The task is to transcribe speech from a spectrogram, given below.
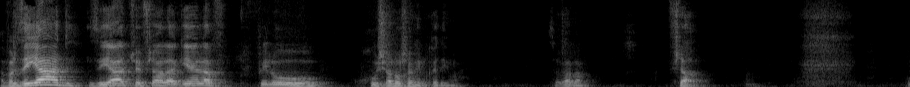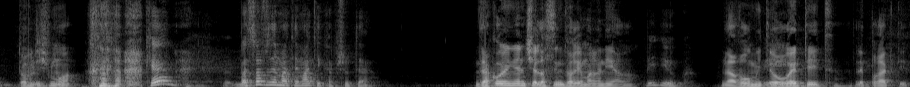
אבל זה יעד, זה יעד שאפשר להגיע אליו אפילו קחו שלוש שנים קדימה. סבבה? אפשר. טוב לשמוע. כן, בסוף זה מתמטיקה פשוטה. זה הכל עניין של לשים דברים על הנייר. בדיוק. לעבור מתיאורטית לפרקטית.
